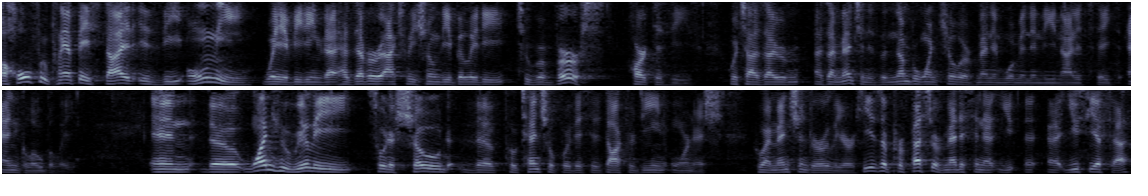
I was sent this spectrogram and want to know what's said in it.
A whole food plant based diet is the only way of eating that has ever actually shown the ability to reverse heart disease, which, as I, as I mentioned, is the number one killer of men and women in the United States and globally. And the one who really sort of showed the potential for this is Dr. Dean Ornish, who I mentioned earlier. He is a professor of medicine at, U- at UCSF.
